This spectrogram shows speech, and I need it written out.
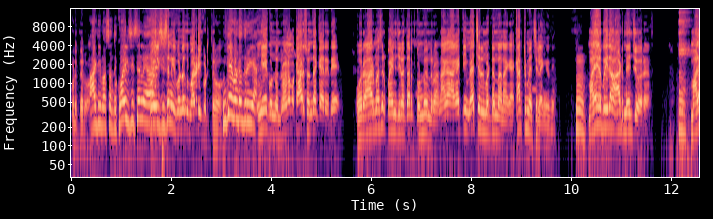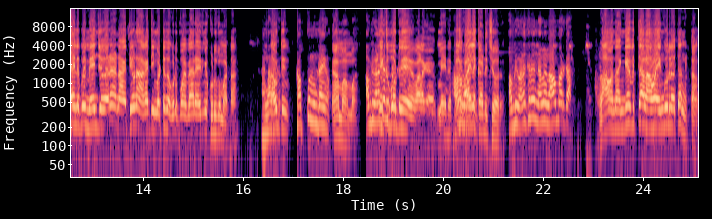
கொடுத்துருவோம். ஆடி மாசம் இந்த கோயில் சீசன்ல கோயில் சீசனுக்கு கொண்டு வந்து மறுபடியும் கொடுத்துருவோம். இங்கே கொண்டு வந்துருவீங்க? இங்கேயே கொண்டு வந்துருவோம். நம்ம கார் சொந்த கார் இது. ஒரு ஆறு மாசம் பதினஞ்சுல தரத்து கொண்டு வந்துருவோம். நாங்க அகத்தி மேய்ச்சல் மட்டும் தான் நாங்க. கரெக்ட் மேய்ச்சல் எங்குது. மலையில போய் தான் ஆடு மேய்ஞ்சு வரேன் மலையில போய் மேய்ஞ்சு வரேன் நாங்க தீவனம் அகத்தி மட்டும் தான் கொடுப்போம். வேற எதுவுமே கொடுக்க மாட்டோம். கப்புன்னு உண்டாயிரும். ஆமா ஆமா. அப்படி போட்டு வளர்க்க பல வாயில கடிச்சு வரும். அப்படி வளர்க்குறது நல்ல லாபமா இருக்கா? லாபம் தான் இங்கே வித்தா லாபம் எங்க ஊர்ல வித்தா நட்டம்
